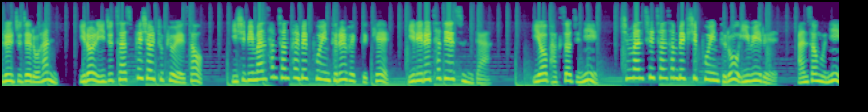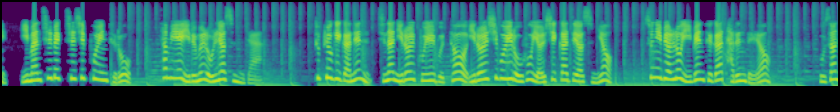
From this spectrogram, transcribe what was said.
를 주제로 한 1월 2주차 special 투표에서 22만 3,800포인트를 획득해 1위를 차지했습니다. 이어 박서진이 10만 7,310포인트로 2위를, 안성훈이 2만 770포인트로 3위에 이름을 올렸습니다. 투표 기간은 지난 1월 9일부터 1월 15일 오후 10시까지였으며 순위별로 이벤트가 다른데요. 우선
